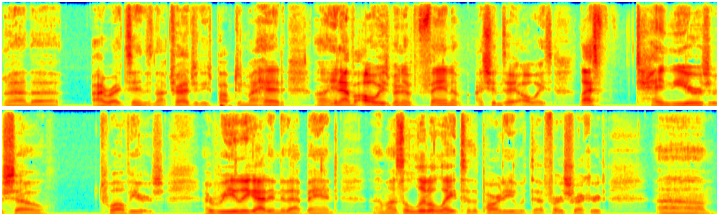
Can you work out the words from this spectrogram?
Uh, the I Write Sins, Not Tragedies popped in my head. Uh, and I've always been a fan of, I shouldn't say always, last 10 years or so, 12 years. I really got into that band. Um, I was a little late to the party with that first record. Um,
